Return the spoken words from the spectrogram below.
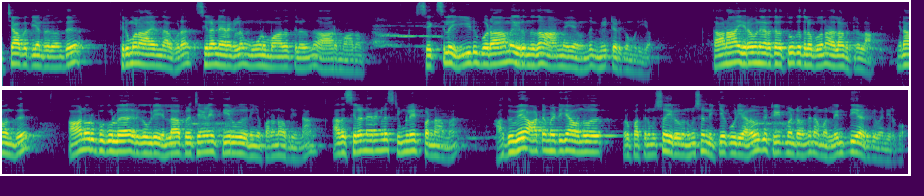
இச்சாபத்தியன்றது வந்து திருமணம் ஆயிருந்தால் கூட சில நேரங்களில் மூணு மாதத்துலேருந்து ஆறு மாதம். செக்ஸில் ஈடுபடாமல் இருந்து தான் ஆண்மையை வந்து மீட்டெடுக்க முடியும். தானாக இரவு நேரத்தில் தூக்கத்தில் போதுன்னா அதெல்லாம் விட்டுறலாம். ஏன்னா வந்து ஆணுறுப்புக்குள்ளே இருக்கக்கூடிய எல்லா பிரச்சனைகளையும் தீர்வு நீங்கள் பண்ணணும் அப்படின்னா அதை சில நேரங்களில் ஸ்டிமுலேட் பண்ணாமல் அதுவே ஆட்டோமேட்டிக்காக வந்து ஒரு பத்து நிமிஷம் இருபது நிமிஷம் நிற்கக்கூடிய அளவுக்கு ட்ரீட்மெண்ட்டை வந்து நம்ம லென்த்தியாக எடுக்க வேண்டியிருக்கும்.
